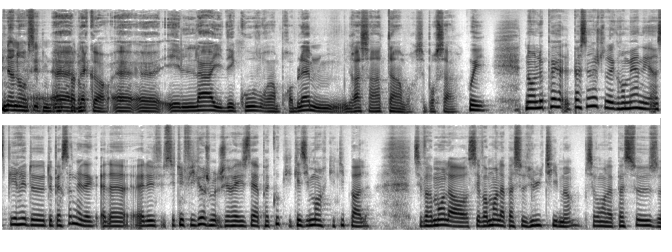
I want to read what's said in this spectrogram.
non, non, c'est une Euh. D'accord. Euh, euh, et là, il découvre un problème grâce à un timbre. C'est pour ça. Oui. Non, le, per- le personnage de la grand-mère n'est inspiré de, de personne. Elle, est- elle a- elle est- c'est une figure, j'ai réalisé après coup, qui est quasiment archétypale. C'est vraiment la, c'est vraiment la passeuse ultime. hein. C'est vraiment la passeuse,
